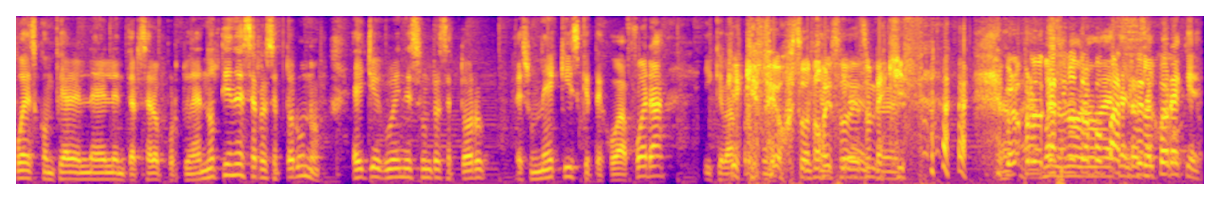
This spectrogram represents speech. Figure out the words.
Puedes confiar en él en tercera oportunidad. No tiene ese receptor uno. AJ Green es un receptor, es un X que te juega afuera y que va Qué, qué feo sonó eso, es un X. pero, pero casi no, trajo pases el receptor X.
